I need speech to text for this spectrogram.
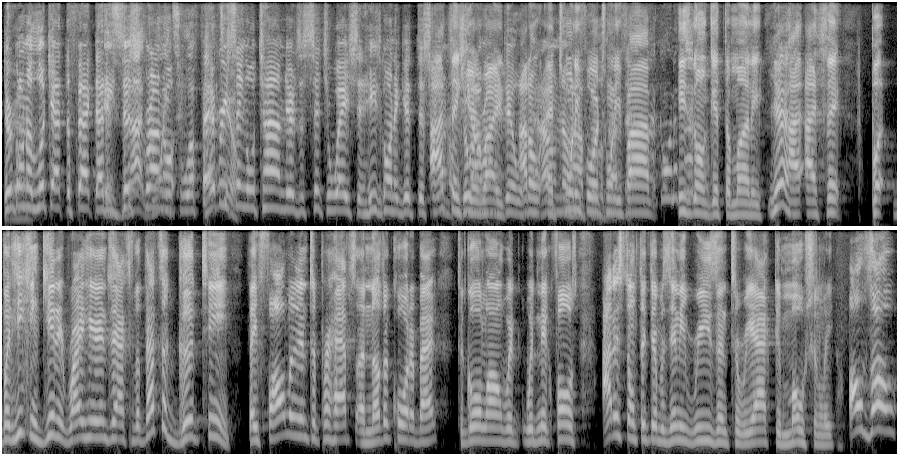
They're going to look at the fact that he's It's not going disgruntled to affect every him. single time there's a situation. He's going to get this I think So you're I'm gonna right. deal with I don't. At know how I 24, feel about that. 25, gonna he's going to get the money. Yeah. I, I think. But but he can get it right here in Jacksonville. That's a good team. They've fallen into perhaps another quarterback to go along with with Nick Foles. I just don't think there was any reason to react emotionally. Although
